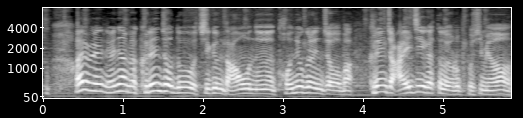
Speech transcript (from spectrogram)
아니 왜, 왜냐하면 그랜저도 지금 나오는 더 뉴 그랜저 막 그랜저 IG 같은 거 여러분 보시면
